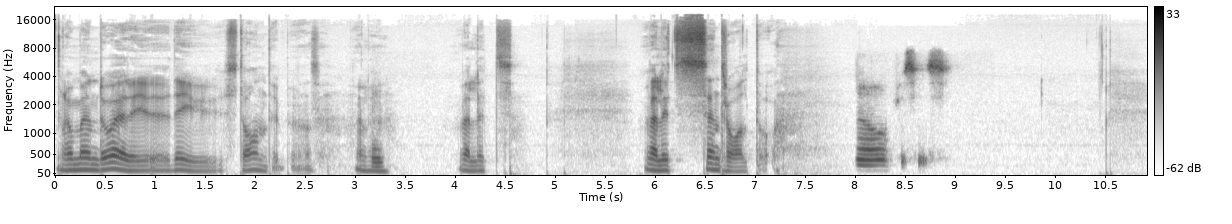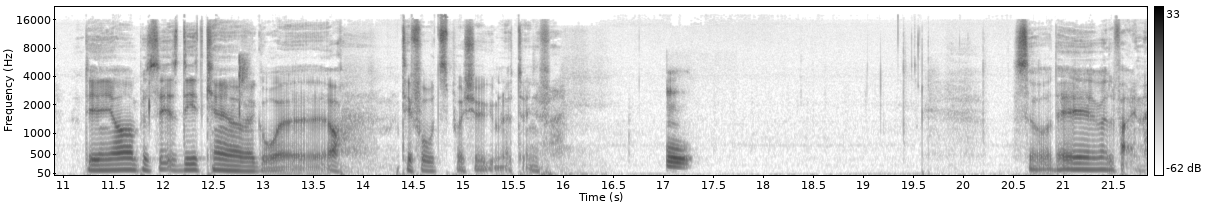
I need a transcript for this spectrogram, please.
Ja, men då är det ju, det är ju stan typ. Alltså. Eller Mm. väldigt, väldigt centralt då. Ja, precis. Det, ja, precis. Dit kan jag väl gå eh, ja, till fots på 20 minuter ungefär. Mm. Så det är väl fine.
